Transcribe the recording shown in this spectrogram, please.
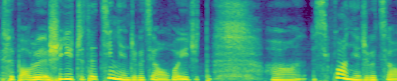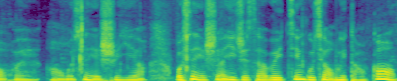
所以保罗也是一直在纪念这个教会，一直啊挂念这个教会啊。我现在也是一样，我现在也是一直在为坚固教会祷告。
